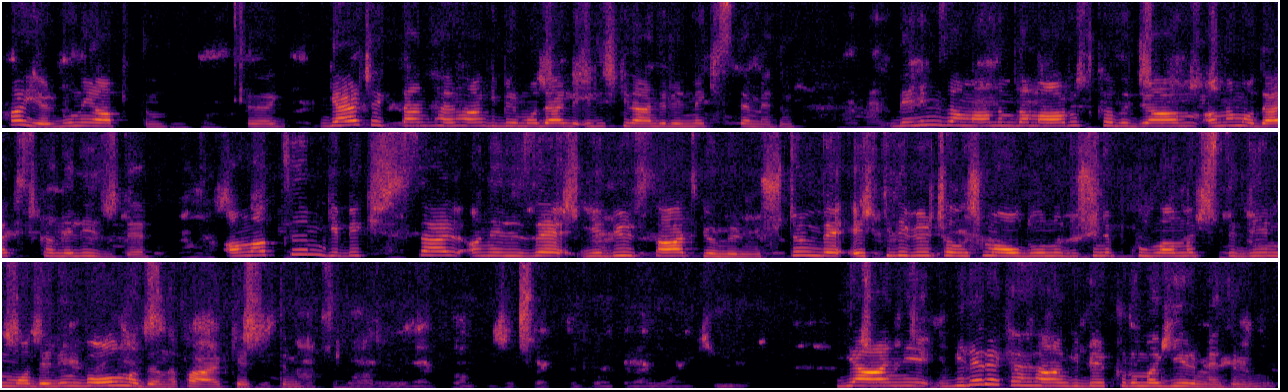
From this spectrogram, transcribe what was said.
Hayır, bunu yaptım. Ee, gerçekten herhangi bir modelle ilişkilendirilmek istemedim. Benim zamanımda maruz kalacağım ana model psikanalizdi. Anlattığım gibi kişisel analize 700 saat gömülmüştüm ve etkili bir çalışma olduğunu düşünüp kullanmak istediğim modelin bu olmadığını fark ettim. Yani bilerek herhangi bir kuruma girmedim.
